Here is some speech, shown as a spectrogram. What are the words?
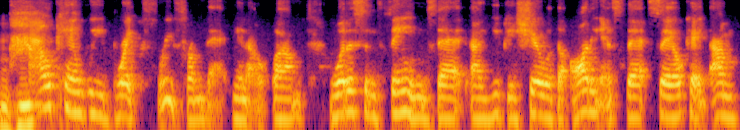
Mm-hmm. how can we break free from that you know? Um, what are some things that uh, you can share with the audience that say okay i'm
